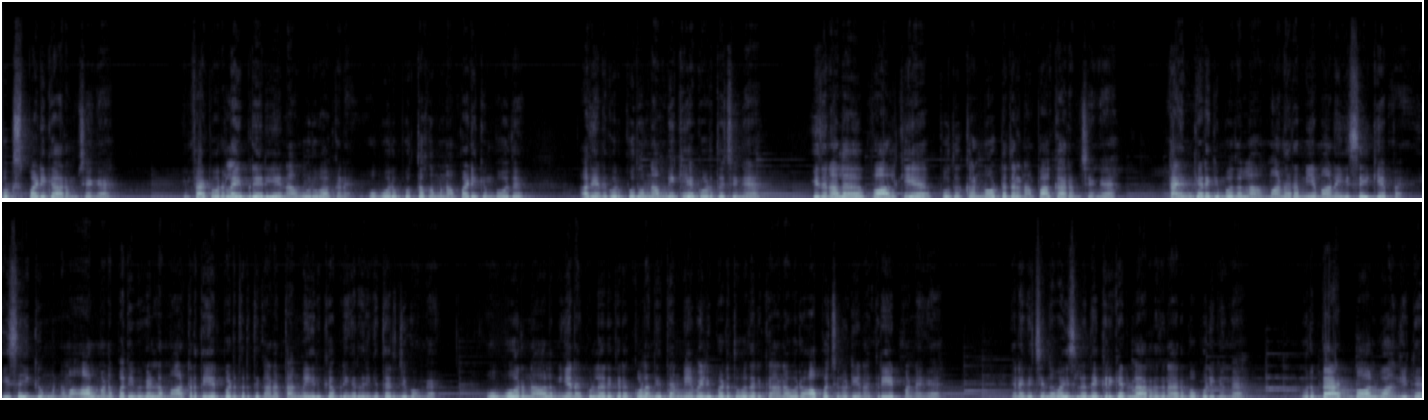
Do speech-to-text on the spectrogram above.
புக்ஸ் படிக்க ஆரம்பித்தேங்க இன்ஃபேக்ட் ஒரு லைப்ரரியை நான் உருவாக்கினேன். ஒவ்வொரு புத்தகமும் நான் படிக்கும்போது அது எனக்கு ஒரு புது நம்பிக்கையை கொடுத்துச்சுங்க. இதனால் வாழ்க்கையை புது கண்ணோட்டத்தில் நான் பார்க்க ஆரம்பிச்சேங்க. டைம் கிடைக்கும் போதெல்லாம் மனரம்யமான இசை கேட்பேன். இசைக்கும் நம்ம ஆழ்மன பதிவுகளில் மாற்றத்தை ஏற்படுத்துறதுக்கான தன்மை இருக்குது அப்படிங்கிறத நீங்கள் தெரிஞ்சுக்கோங்க. ஒவ்வொரு நாளும் எனக்குள்ளே இருக்கிற குழந்தைத்தன்மையை வெளிப்படுத்துவதற்கான ஒரு ஆப்பர்ச்சுனிட்டியை நான் க்ரியேட் பண்ணேங்க. எனக்கு சின்ன வயசுலேருந்தே கிரிக்கெட் விளையாடுறதுனா ரொம்ப பிடிக்குங்க. ஒரு பேட் பால் வாங்கிட்டு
